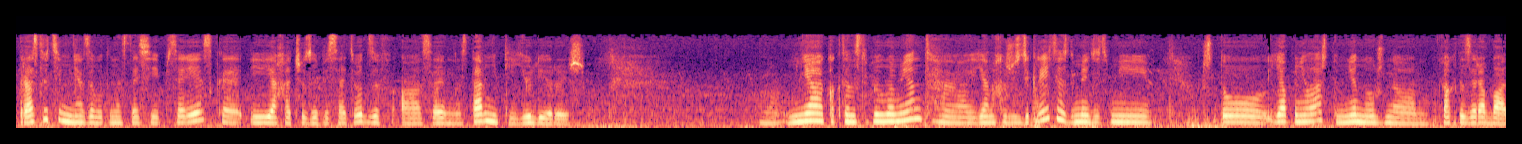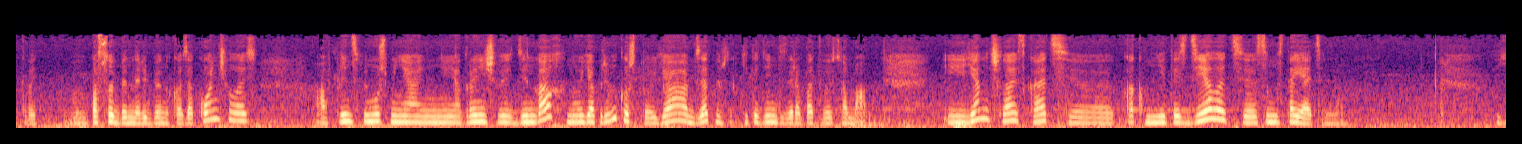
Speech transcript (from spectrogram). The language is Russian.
Здравствуйте, меня зовут Анастасия Писаревская, и я хочу записать отзыв о своем наставнике Юлии Рыж. У меня как-то наступил момент, э, я нахожусь в декрете с двумя детьми, что я поняла, что мне нужно как-то зарабатывать. Пособие на ребенка закончилось, а, в принципе, муж меня не ограничивает в деньгах, но я привыкла, что я обязательно какие-то деньги зарабатываю сама. И я начала искать, э, как мне это сделать э, самостоятельно.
